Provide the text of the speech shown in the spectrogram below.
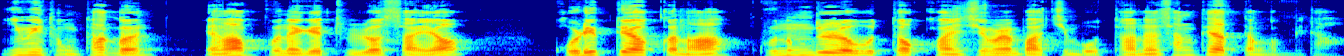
이미 동탁은 연합군에게 둘러싸여 고립되었거나 군웅들로부터 관심을 받지 못하는 상태였던 겁니다.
